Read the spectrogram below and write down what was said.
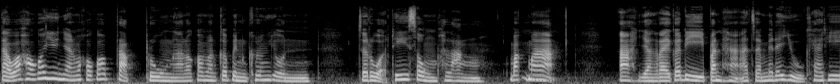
แต่ว่าเขาก็ยืนยันว่าเขาก็ปรับปรุงนะ แล้วก็มันก็เป็นเครื่องยนต์จรวดที่ทรงพลังมาก ๆ อะ อย่างไรก็ดีปัญหาอาจจะไม่ได้อยู่แค่ที่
